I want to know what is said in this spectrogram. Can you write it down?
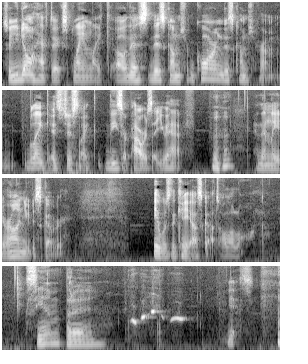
So you don't have to explain, like, oh, this, this comes from Khorne, this comes from Blink. It's just like, these are powers that you have. Mm-hmm. And then later on, you discover it was the Chaos Gods all along. Siempre. Yes.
